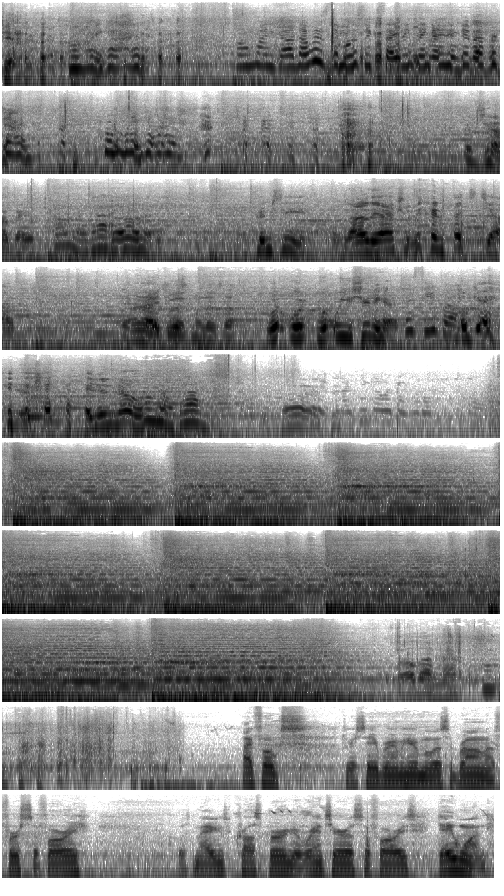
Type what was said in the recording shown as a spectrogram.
Yeah. Oh my god. Oh my god, that was the most exciting thing I think I've ever done. Oh my god. Good job, babe. Oh my god. All right. Couldn't see a lot of the action there. nice job. yeah All great right. work, Melissa. What, what, what were you shooting at? The zebra. Okay. I didn't know. Oh my god. Well done, man. Hi folks, Dress Abraham here, Melissa Brown, our first safari with Magnus Crossberg at Ranchero Safaris, day one.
